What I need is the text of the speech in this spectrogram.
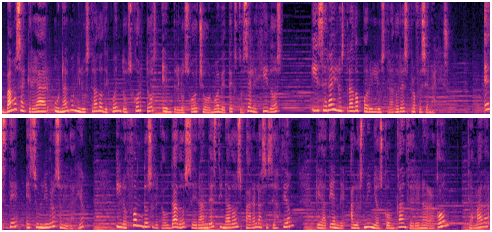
Vamos a crear un álbum ilustrado de cuentos cortos entre los 8 o 9 textos elegidos y será ilustrado por ilustradores profesionales. Este es un libro solidario y los fondos recaudados serán destinados para la asociación que atiende a los niños con cáncer en Aragón llamada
